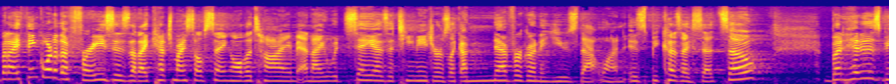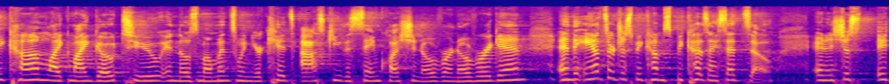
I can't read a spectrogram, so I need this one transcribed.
But I think one of the phrases that I catch myself saying all the time, and I would say as a teenager, is like, I'm never going to use that one, is because I said so. But it has become like my go to in those moments when your kids ask you the same question over and over again. And the answer just becomes because I said so. And it's just, it,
